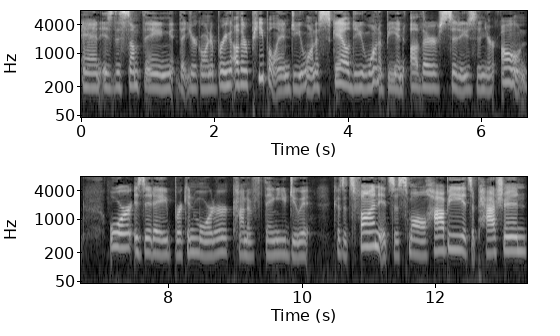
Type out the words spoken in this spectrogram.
And is this something that you're going to bring other people in? Do you want to scale? Do you want to be in other cities than your own? Or is it a brick and mortar kind of thing? You do it because it's fun, it's a small hobby, it's a passion,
